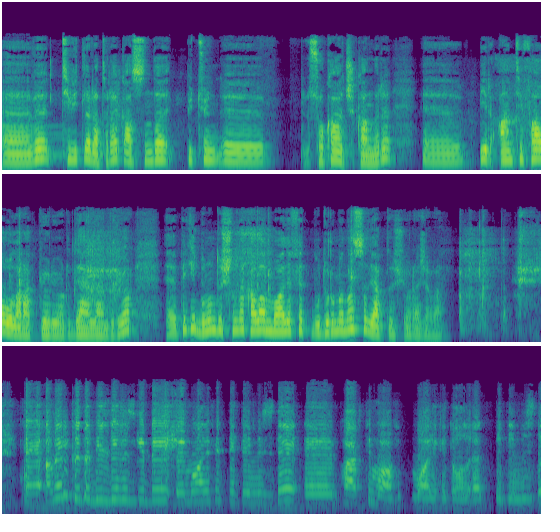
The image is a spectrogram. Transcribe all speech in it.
Ve tweetler atarak aslında bütün e, sokağa çıkanları e, bir antifa olarak görüyor, değerlendiriyor. E, peki bunun dışında kalan muhalefet bu duruma nasıl yaklaşıyor acaba? E, Amerika'da bildiğiniz gibi e, muhalefet dediğimizde e, parti muhalefet, muhalefeti olarak dediğimizde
